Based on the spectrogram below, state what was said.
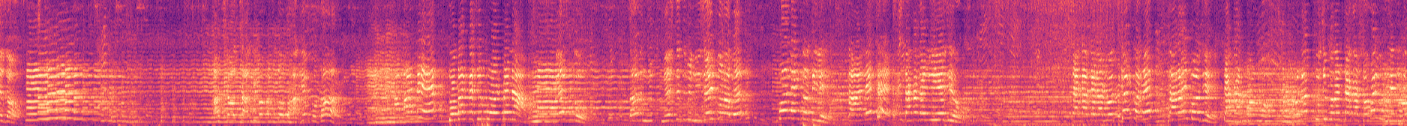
নিয়ে যাও। আজকাল চাকরি বাবার তো ভাগ্যের কথা। আমার মেয়ে তোমার কাছে পড়বে না। বেশ তো তাহলে মেয়েকে তুমি নিজেই পড়াবে। বলেই তো দিলে। কাল টাকাটা নিয়ে যেও। টাকা যারা রোজগার করে তারাই বোঝে টাকার মর্ম। গোলাপ কুচি টাকা সবাই উঠিয়ে দিতে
